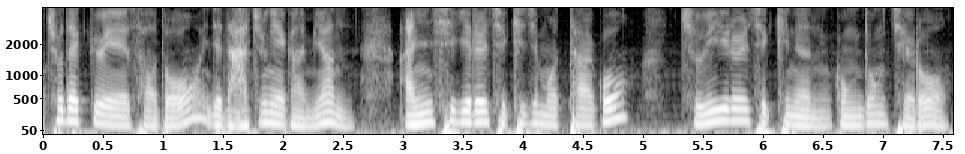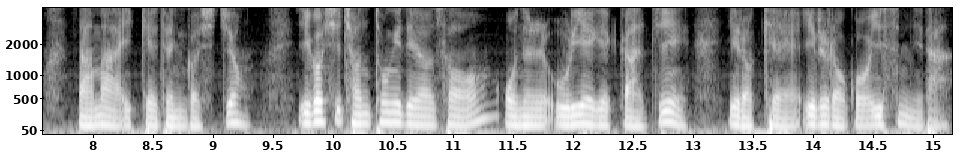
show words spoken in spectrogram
초대교회에서도 이제 나중에 가면 안식일을 지키지 못하고 주의를 지키는 공동체로 남아 있게 된 것이죠. 이것이 전통이 되어서 오늘 우리에게까지 이렇게 이르러고 있습니다.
